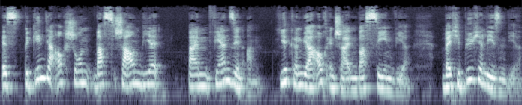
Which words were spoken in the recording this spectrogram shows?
Es beginnt ja auch schon, was schauen wir beim Fernsehen an. Hier können wir ja auch entscheiden, was sehen wir, welche Bücher lesen wir,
